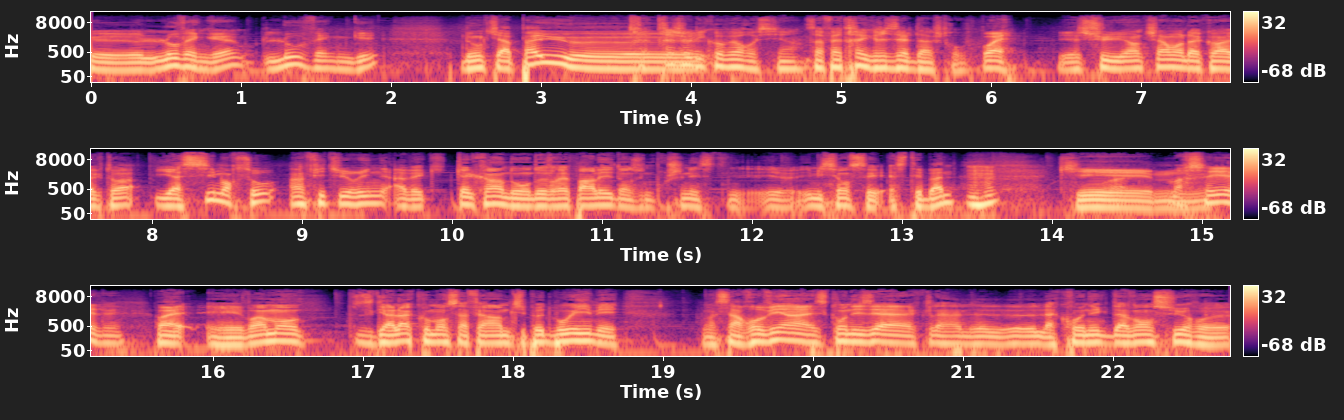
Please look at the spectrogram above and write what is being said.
euh, Lovenge, Lovenge. Donc il n'y a pas eu. euh, Très, très joli cover aussi. hein. Ça fait très Griselda, je trouve. Ouais, je suis entièrement d'accord avec toi. Il y a six morceaux, un featuring avec quelqu'un dont on devrait parler dans une prochaine euh, émission, c'est Esteban, Mhm. qui est hum, Marseillais, lui. Ouais, et vraiment, ce gars-là commence à faire un petit peu de bruit, mais ça revient à ce qu'on disait avec la, chronique d'avant sur, euh,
